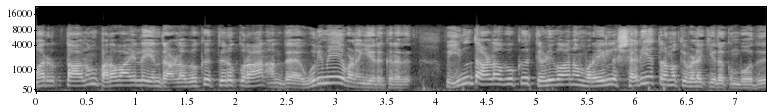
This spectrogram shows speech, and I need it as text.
மறுத்தாலும் பரவாயில்லை என்ற அளவுக்கு திருக்குரான் அந்த உரிமையை வழங்கி இருக்கிறது இந்த அளவுக்கு தெளிவான முறையில் ஷரியத் நமக்கு விளக்கி இருக்கும்போது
